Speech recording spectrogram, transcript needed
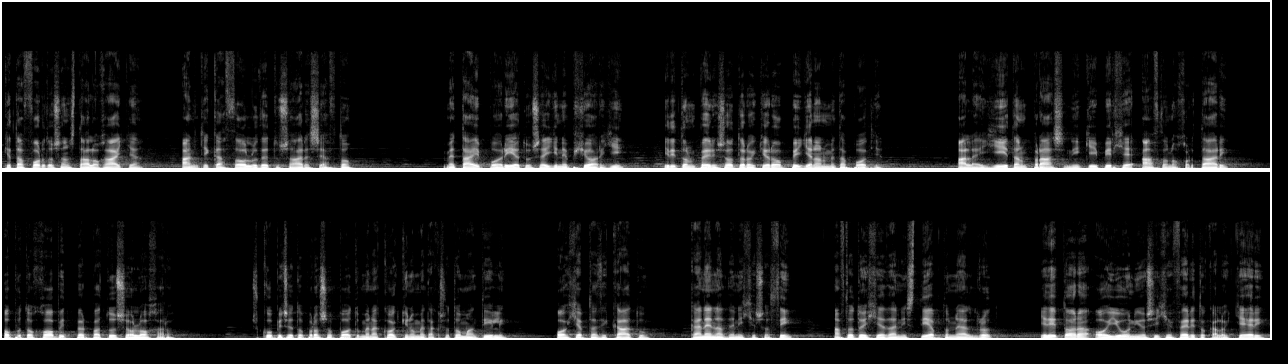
και τα φόρτωσαν στα αλογάκια, αν και καθόλου δεν τους άρεσε αυτό. Μετά η πορεία τους έγινε πιο αργή, γιατί τον περισσότερο καιρό πήγαιναν με τα πόδια. Αλλά η γη ήταν πράσινη και υπήρχε άφθονο χορτάρι, όπου το χόμπιτ περπατούσε ολόχαρο. Σκούπιζε το πρόσωπό του με ένα κόκκινο μεταξωτό μαντίλι όχι από τα δικά του, κανένα δεν είχε σωθεί, αυτό το είχε δανειστεί από τον Έλροντ, γιατί τώρα ο Ιούνιος είχε φέρει το καλοκαίρι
